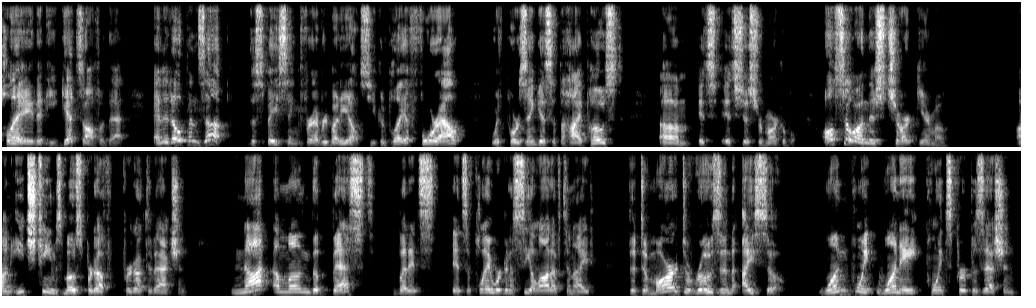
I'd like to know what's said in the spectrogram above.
play that he gets off of that, and it opens up the spacing for everybody else. You can play a four out with Porzingis at the high post. Um, it's it's just remarkable. Also on this chart, Guillermo, on each team's most product, productive action, not among the best, but it's it's a play we're going to see a lot of tonight. The DeMar DeRozan ISO, 1.18 points per possession,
